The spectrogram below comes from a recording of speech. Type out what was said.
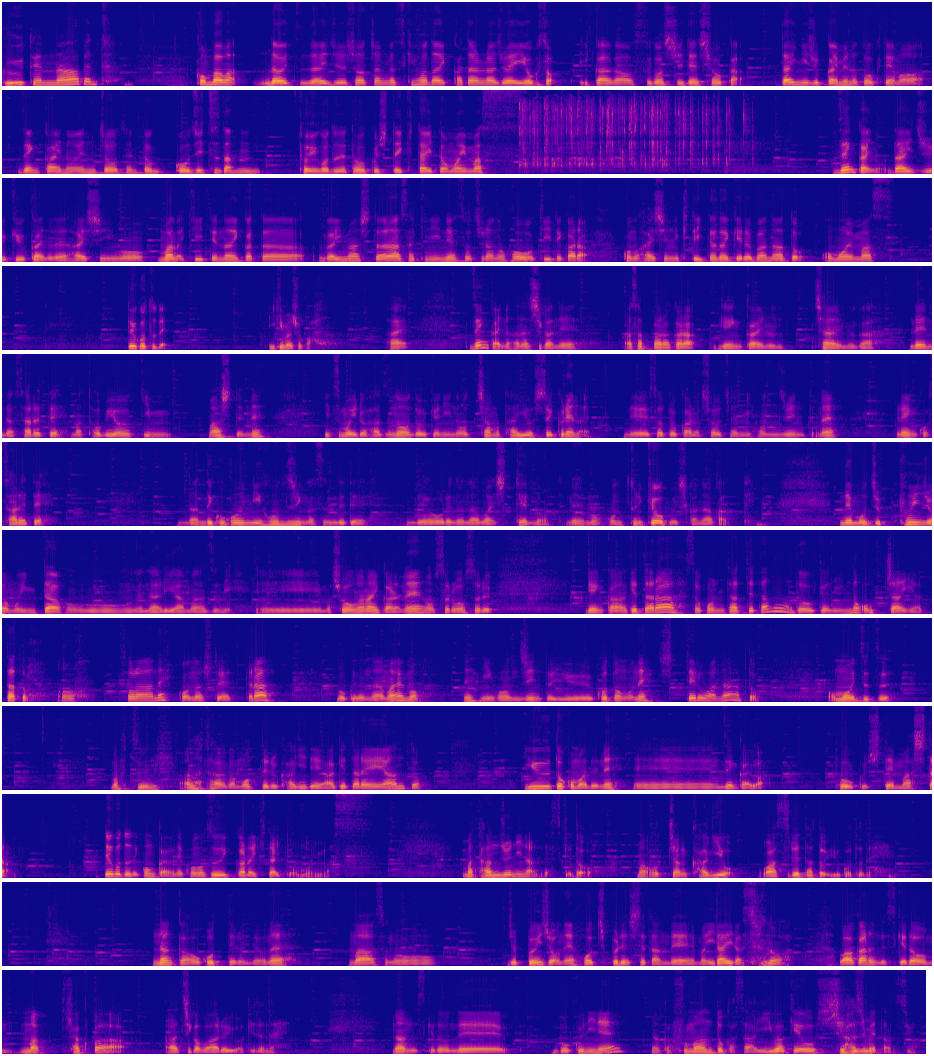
グーテンナーベント。こんばんは。ドイツ在住翔ちゃんが好き放題語るラジオへようこそ。いかがお過ごしでしょうか第20回目のトークテーマは、前回の延長戦と後日談ということでトークしていきたいと思います。前回の第19回のね、配信をまだ聞いてない方がいましたら、先にね、そちらの方を聞いてから、この配信に来ていただければなと思います。ということで、行きましょうか。はい。前回の話がね、朝っぱらから限界のチャイムが連打されて、まあ、飛び起きましてね、いつもいるはずの同居人のおっちゃんも対応してくれない。で、外から翔ちゃん日本人とね、連呼されて、なんでここに日本人が住んでて、で、俺の名前知ってんのってね、もう本当に恐怖しかなかった。で、もう10分以上もインターホンが鳴りやまずに、えー、もうしょうがないからね、恐る恐る、玄関開けたら、そこに立ってたのは同居人のおっちゃんやったと。そらね、この人やったら、僕の名前も、ね、日本人ということもね、知ってるわなと思いつつ、まあ、普通にあなたが持ってる鍵で開けたらええやんというとこまでね、えー、前回はトークしてました。ということで今回はね、この続きからいきたいと思います。まあ単純になんですけど、まあおっちゃん鍵を忘れたということで。なんか怒ってるんだよね。まあその10分以上ね放置プレイしてたんで、まあ、イライラするのは わかるんですけどまあ100%あっちが悪いわけじゃない。なんですけどで僕にねなんか不満とかさ言い訳をし始めたんですよ。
